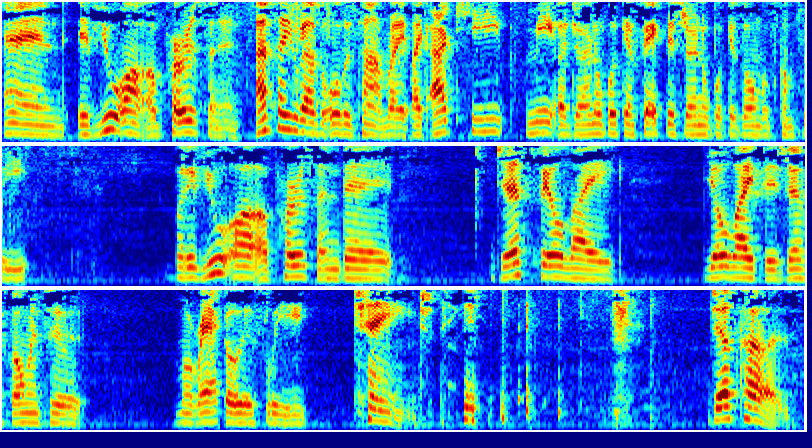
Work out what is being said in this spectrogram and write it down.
And if you are a person, I tell you guys all the time, right? Like I keep me a journal book. In fact, this journal book is almost complete. But if you are a person that just feel like your life is just going to miraculously change just cuz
